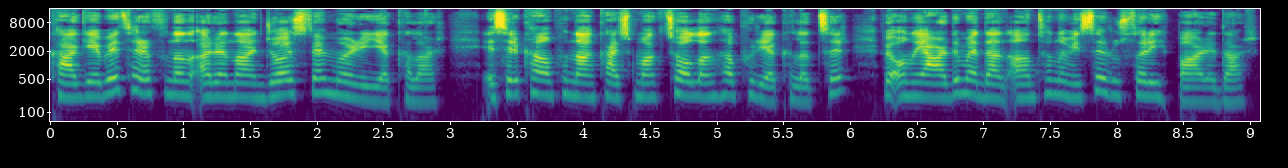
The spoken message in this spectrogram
KGB tarafından aranan Joyce ve Murray'i yakalar. Esir kampından kaçmakta olan Hopper yakalatır ve ona yardım eden Antonov ise Rusları ihbar eder.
